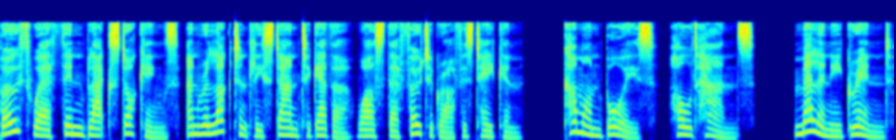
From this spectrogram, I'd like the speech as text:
Both wear thin black stockings and reluctantly stand together whilst their photograph is taken. Come on boys, hold hands. Melanie grinned.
